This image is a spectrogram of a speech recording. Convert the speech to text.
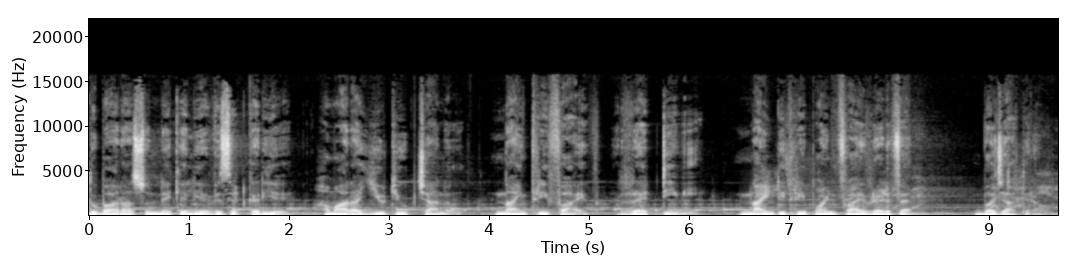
दोबारा सुनने के लिए विज़िट करिए हमारा YouTube channel 935 red TV 93.5 red FM बजाते रहो।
